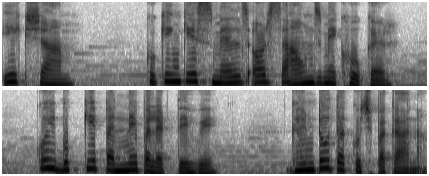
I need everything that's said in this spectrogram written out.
एक शाम कुकिंग के स्मेल्स और साउंड्स में खोकर, कोई बुक के पन्ने पलटते हुए, घंटों तक कुछ पकाना।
